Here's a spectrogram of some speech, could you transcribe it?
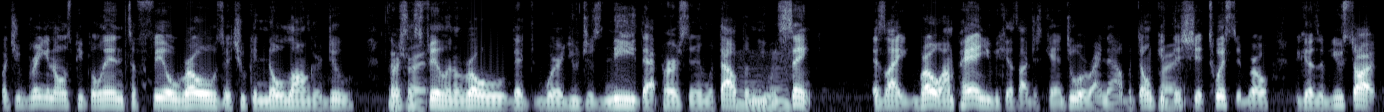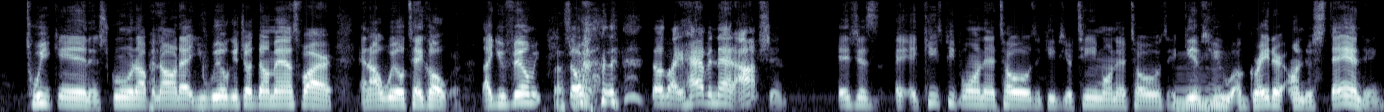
But you bringing those people in to fill roles that you can no longer do versus right. filling a role that where you just need that person and without them mm-hmm. you would mm-hmm. sink. It's like, bro, I'm paying you because I just can't do it right now. But don't get right. this shit twisted, bro. Because if you start tweaking and screwing up and all that, you will get your dumb ass fired, and I will take over. Like you feel me? That's so, right. so it's like having that option. It just it, it, keeps people on their toes. It keeps your team on their toes. It mm-hmm. gives you a greater understanding.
